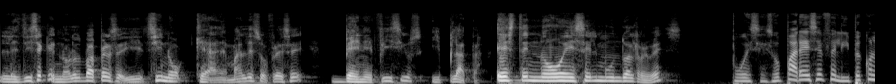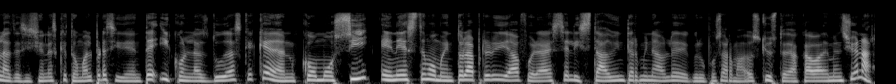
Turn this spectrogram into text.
les dice que no los va a perseguir, sino que además les ofrece beneficios y plata. ¿Este no es el mundo al revés? Pues eso parece, Felipe, con las decisiones que toma el presidente y con las dudas que quedan, como si en este momento la prioridad fuera este listado interminable de grupos armados que usted acaba de mencionar.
